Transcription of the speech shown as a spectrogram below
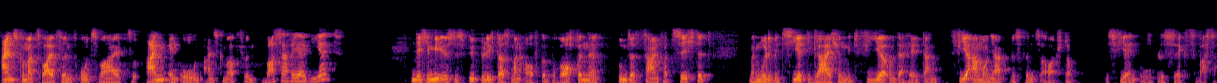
1,25 O2 zu einem NO und 1,5 Wasser reagiert. In der Chemie ist es üblich, dass man auf gebrochene Umsatzzahlen verzichtet man multipliziert die Gleichung mit 4 und erhält dann 4 Ammoniak plus 5 Sauerstoff ist 4NO plus 6 Wasser.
